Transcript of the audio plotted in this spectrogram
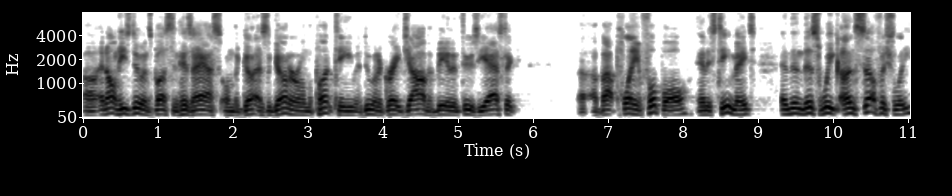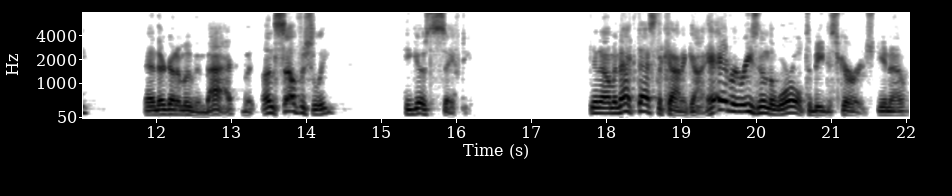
Uh, and all he's doing is busting his ass on the gun as the gunner on the punt team and doing a great job of being enthusiastic uh, about playing football and his teammates. And then this week, unselfishly, and they're going to move him back, but unselfishly, he goes to safety. You know, I mean that that's the kind of guy. Every reason in the world to be discouraged. You know,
